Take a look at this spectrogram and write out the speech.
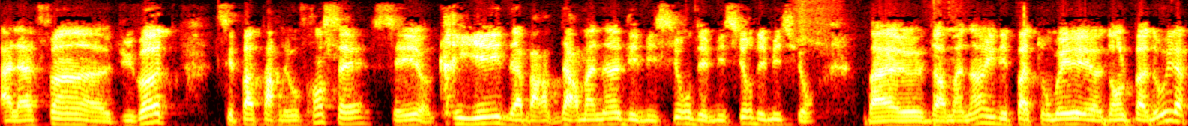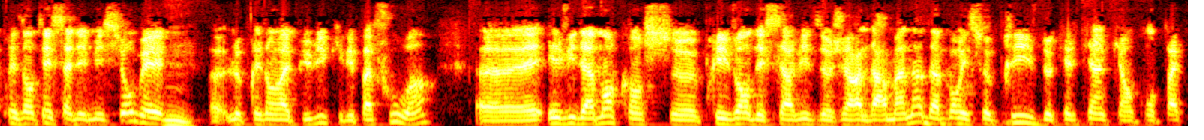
à la fin du vote, c'est pas parler aux Français, c'est crier Darmanin démission, démission, démission. Bah, Darmanin, il n'est pas tombé dans le panneau, il a présenté sa démission, mais hmm. le président de la République, il n'est pas fou Hein. Euh, évidemment, qu'en se privant des services de Gérald Darmanin, d'abord, il se prive de quelqu'un qui est en contact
